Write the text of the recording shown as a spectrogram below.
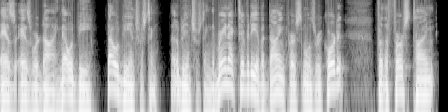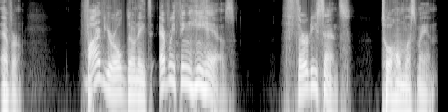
as as we're dying. That would be that would be interesting. That would be interesting. The brain activity of a dying person was recorded for the first time ever. Five year old donates everything he has, 30 cents, to a homeless man,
